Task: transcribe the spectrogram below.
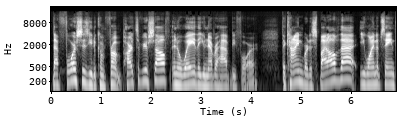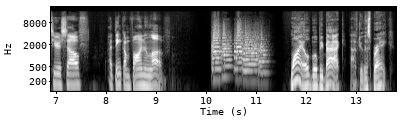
that forces you to confront parts of yourself in a way that you never have before. The kind where, despite all of that, you wind up saying to yourself, I think I'm falling in love. Wild will be back after this break.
